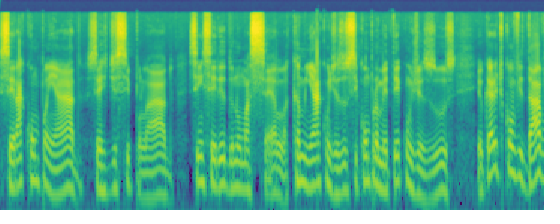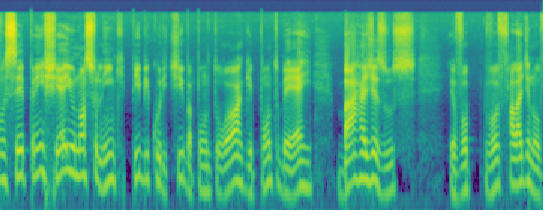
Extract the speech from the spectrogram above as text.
ser acompanhado, ser discipulado, ser inserido numa célula, caminhar com Jesus, se comprometer com Jesus, eu quero te convidar você preencher aí o nosso link pibcuritiba.org.br barra Jesus. Eu vou, vou falar de novo,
